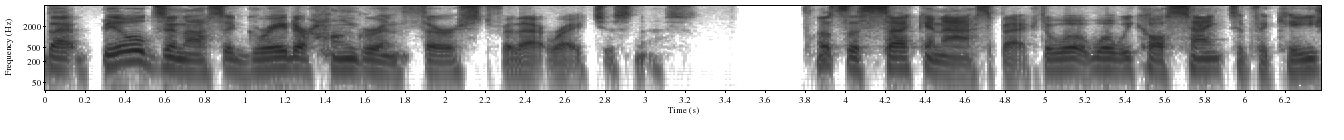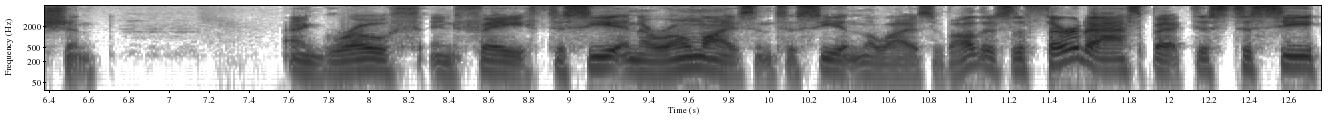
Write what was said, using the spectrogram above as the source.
that builds in us a greater hunger and thirst for that righteousness. That's the second aspect of what, what we call sanctification and growth in faith, to see it in our own lives and to see it in the lives of others. The third aspect is to see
